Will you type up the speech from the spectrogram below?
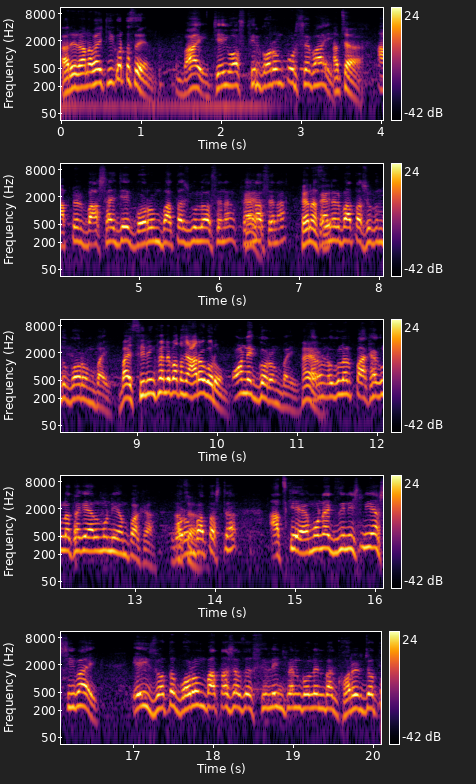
আরে রানা ভাই কি করতেছেন ভাই যেই অস্থির গরম পড়ছে ভাই আচ্ছা আপনার বাসায় যে গরম আছে না ফ্যান হ্যাঁ, আছে না ফ্যান আছে। ফ্যানের বাতাসও কিন্তু গরম ভাই ভাই সিলিং ফ্যানের বাতাস আরও গরম অনেক গরম ভাই হ্যাঁ। কারণ ওগুলোর পাখাগুলো থাকে অ্যালুমিনিয়াম পাখা গরম আচ্ছা। বাতাসটা আজকে এমন এক জিনিস নিয়ে আসছি ভাই এই যত গরম বাতাস আছে সিলিং ফ্যান বলেন বা ঘরের যত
